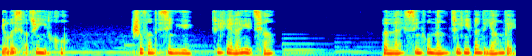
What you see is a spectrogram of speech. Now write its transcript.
有了小军以后，淑芳的性欲却越来越强。本来性功能就一般的阳痿，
